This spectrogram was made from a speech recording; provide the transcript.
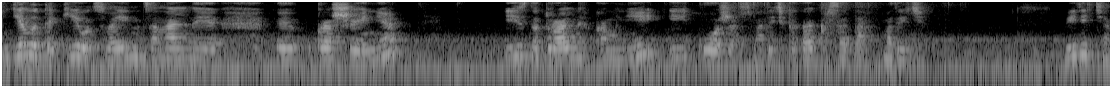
делают такие вот свои национальные э, украшения из натуральных камней и кожи. Смотрите, какая красота. Смотрите. Видите?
